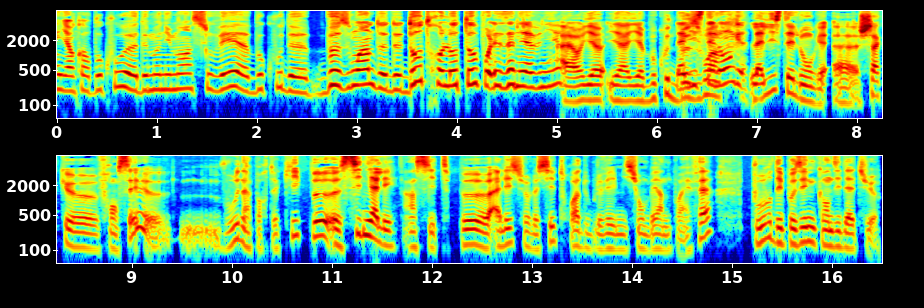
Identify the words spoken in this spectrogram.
Et il y a encore beaucoup de monuments à sauver, beaucoup de besoins de d'autres lotos pour les années à venir. Alors il y a, il y a, il y a beaucoup de la besoins. Liste est longue. La liste est longue. chaque Français, vous, n'importe qui, peut signaler un site, peut aller sur le site www.missionberne.fr pour déposer une candidature.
